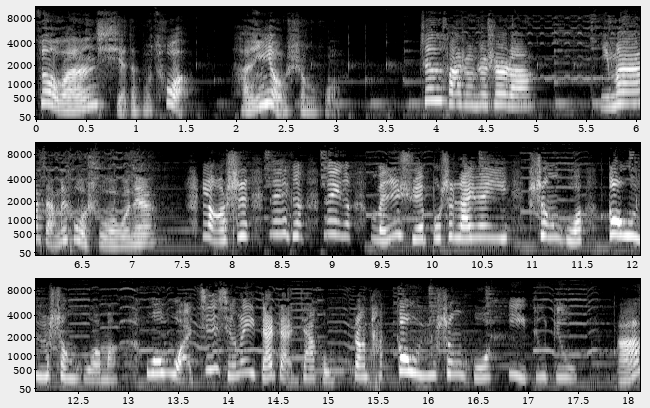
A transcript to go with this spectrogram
作文写的不错，很有生活。真发生这事儿了？你妈咋没和我说过呢？老师，那个那个，文学不是来源于生活，高于生活吗？我我进行了一点点加工，让它高于生活一丢丢。啊？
